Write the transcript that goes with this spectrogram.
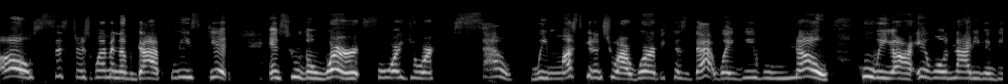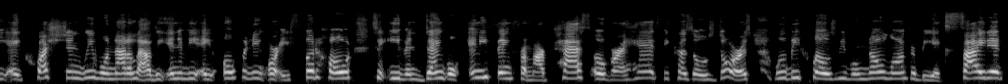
oh, sisters, women of God, please get into the Word for yourself. We must get into our word because that way we will know who we are. It will not even be a question. We will not allow the enemy a opening or a foothold to even dangle anything from our past over our heads because those doors will be closed. We will no longer be excited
